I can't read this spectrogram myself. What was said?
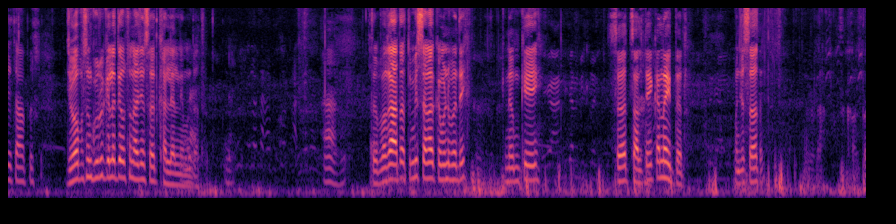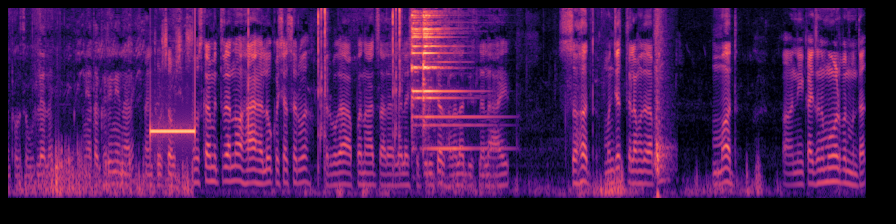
जेव्हापासून गुरु केलं तेव्हापासून अजून सहज खाल्लेलं नाही म्हणतात. हां तर बघा आता तुम्हीच सांगा कमेंटमध्ये की नेमके सहज चालते का नाही तर? म्हणजे सहज पण थोडंसं उरलेलं आहे आणि आता घरी नेणार आहे आणि थोडंसं औषध नमस्कार मित्रांनो हाय हॅलो कशा सर्व? तर बघा आपण आज आलेला शेकोरीच्या झाडाला दिसलेला आहे सहद म्हणजेच त्याला म्हणतात आपण मध आणि काही जण मोहड पण म्हणतात.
